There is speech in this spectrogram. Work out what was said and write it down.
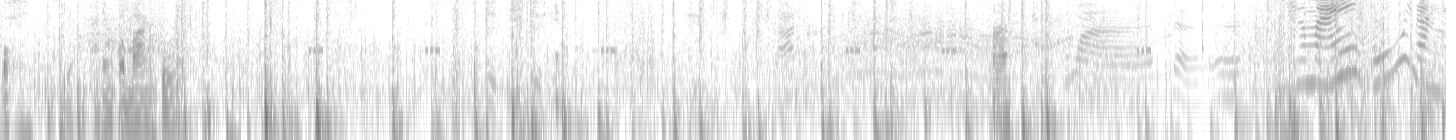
โอ้เหี้ยยังประบานกู จริงไหมโอ้ยนั่นไง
